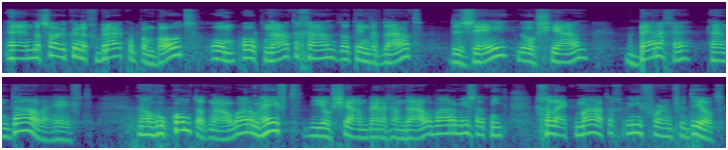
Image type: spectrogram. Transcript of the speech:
En dat zou u kunnen gebruiken op een boot om ook na te gaan dat inderdaad de zee, de oceaan, bergen en dalen heeft. Nou, hoe komt dat nou? Waarom heeft die oceaan bergen en dalen? Waarom is dat niet gelijkmatig uniform verdeeld?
